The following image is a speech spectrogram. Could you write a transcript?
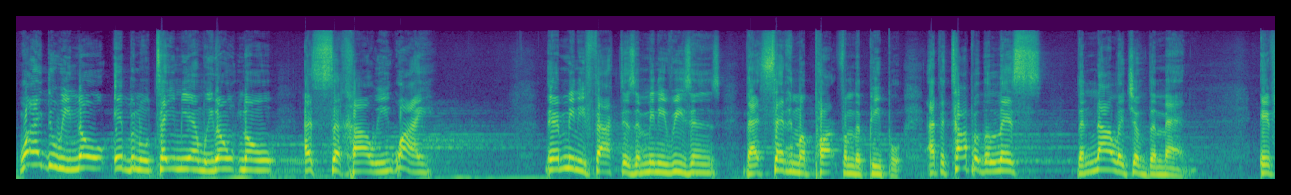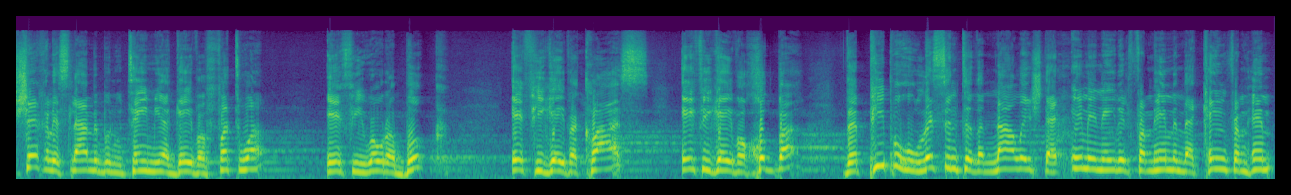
Why do we know Ibn Taymiyyah and we don't know As Sakhawi? Why? There are many factors and many reasons that set him apart from the people. At the top of the list, the knowledge of the man. If Shaykh al Islam ibn Taymiyyah gave a fatwa, if he wrote a book, if he gave a class, if he gave a khutbah, the people who listened to the knowledge that emanated from him and that came from him,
